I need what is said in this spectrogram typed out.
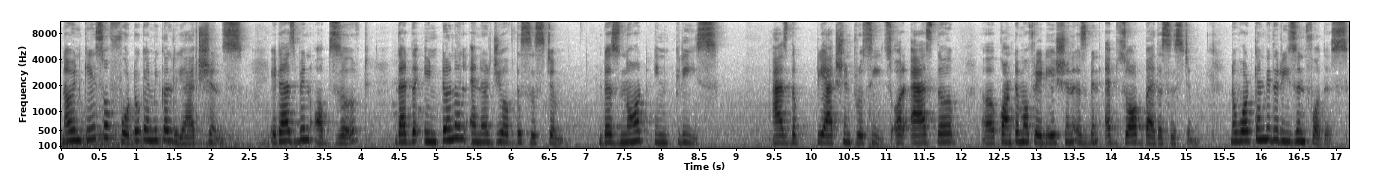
Now in case of photochemical reactions, it has been observed that the internal energy of the system does not increase as the reaction proceeds or as the uh, quantum of radiation has been absorbed by the system. Now what can be the reason for this?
